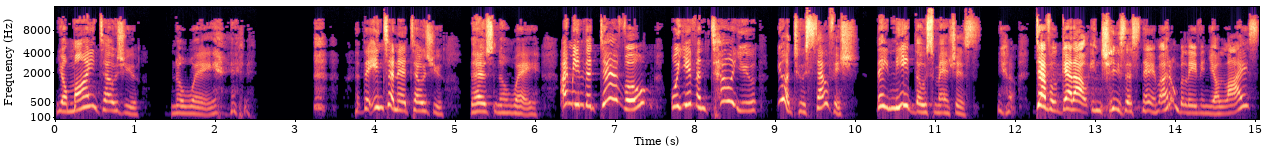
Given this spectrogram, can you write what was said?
Your mind tells you, no way. the internet tells you, there's no way. I mean, the devil will even tell you, you're too selfish. They need those measures. You know, devil, get out in Jesus' name. I don't believe in your lies.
